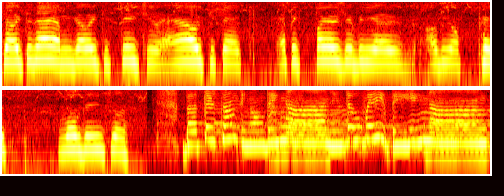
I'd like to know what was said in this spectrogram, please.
So today I'm going to teach you how to take epic photos and videos of your pets the intro. But there's something holding on in the way of being long.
